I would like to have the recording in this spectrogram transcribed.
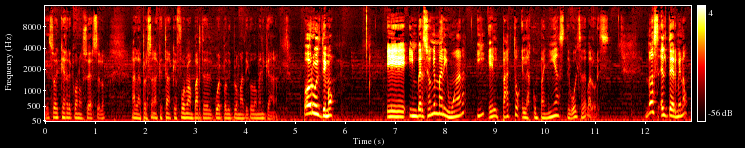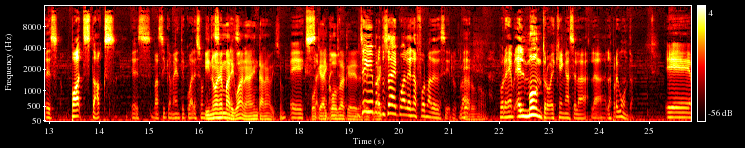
Eso hay que reconocérselo a las personas que están que forman parte del cuerpo diplomático dominicano. Por último, eh, inversión en marihuana y el pacto en las compañías de bolsa de valores. No es el término, es pot stocks. Es básicamente cuáles son. Y no es en marihuana, es en cannabis. ¿no? Porque hay cosas que... Sí, pero tú sabes cuál es la forma de decirlo. Claro, Eh, no. por ejemplo, el monstruo es quien hace la, la- la pregunta. Eh,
